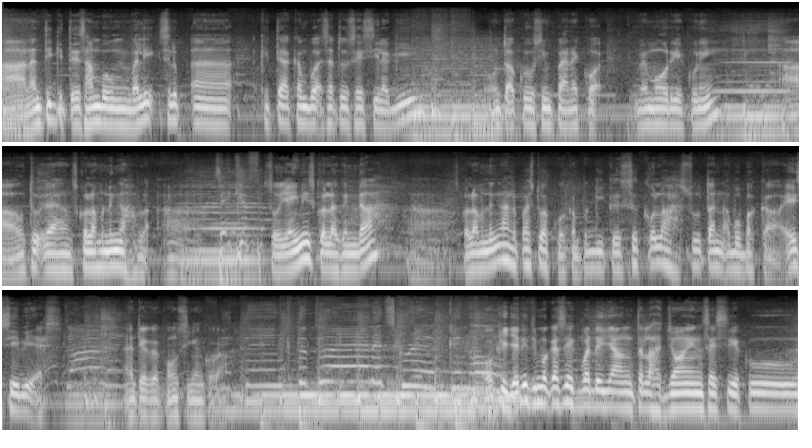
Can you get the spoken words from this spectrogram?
Ha, nanti kita sambung balik. Selep, uh, kita akan buat satu sesi lagi untuk aku simpan rekod memori aku ni uh, untuk yang sekolah menengah pula. Uh, so yang ini sekolah rendah, uh, sekolah menengah lepas tu aku akan pergi ke sekolah Sultan Abu Bakar ACBS. Nanti akan kongsi dengan korang. Okey, jadi terima kasih kepada yang telah join sesi aku.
